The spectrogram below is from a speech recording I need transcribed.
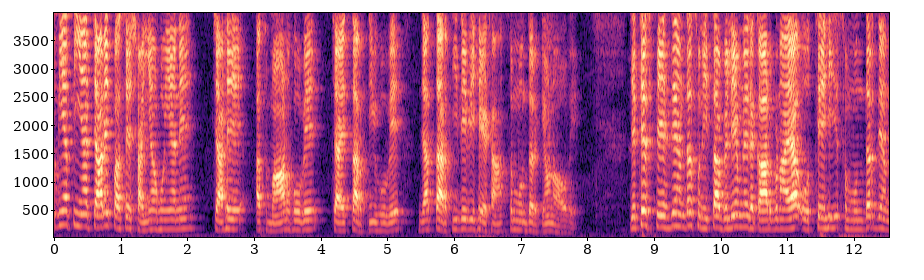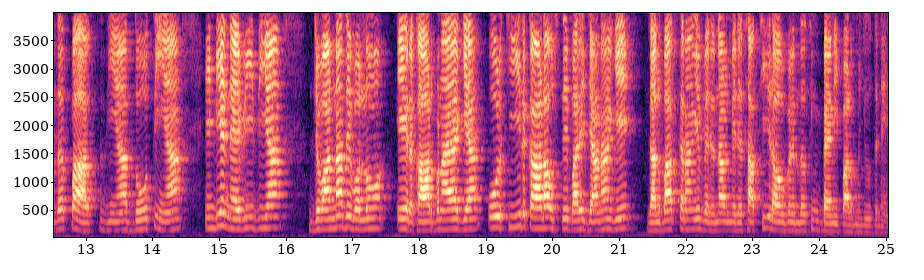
ਭਾਰਤ ਦੀਆਂ ਧੀਆਂ ਚਾਰੇ ਪਾਸੇ ਛਾਈਆਂ ਹੋਈਆਂ ਨੇ, ਚਾਹੇ ਅਸਮਾਨ ਹੋਵੇ, ਚਾਹੇ ਧਰਤੀ ਹੋਵੇ ਜਾਂ ਧਰਤੀ ਦੇ ਵੀ ਹੇਠਾਂ ਸਮੁੰਦਰ ਕਿਉਂ ਨਾ ਹੋਵੇ। ਜਿੱਥੇ ਸਪੇਸ ਦੇ ਅੰਦਰ ਸੁਨੀਤਾ ਵਿਲੀਅਮ ਨੇ ਰਿਕਾਰਡ ਬਣਾਇਆ, ਉੱਥੇ ਹੀ ਸਮੁੰਦਰ ਦੇ ਅੰਦਰ ਭਾਰਤ ਦੀਆਂ ਦੋ ਧੀਆਂ, ਇੰਡੀਅਨ ਨੇਵੀ ਦੀਆਂ ਜਵਾਨਾਂ ਦੇ ਵੱਲੋਂ ਇਹ ਰਿਕਾਰਡ ਬਣਾਇਆ ਗਿਆ। ਔਰ ਕੀ ਰਿਕਾਰਡ ਆ ਉਸ ਦੇ ਬਾਰੇ ਜਾਣਾਂਗੇ, ਗੱਲਬਾਤ ਕਰਾਂਗੇ। ਮੇਰੇ ਨਾਲ ਮੇਰੇ ਸਾਥੀ ਰਾਓ ਵਰਿੰਦਰ ਸਿੰਘ ਬੈਨੀਪਾਲ ਮੌਜੂਦ ਨੇ।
